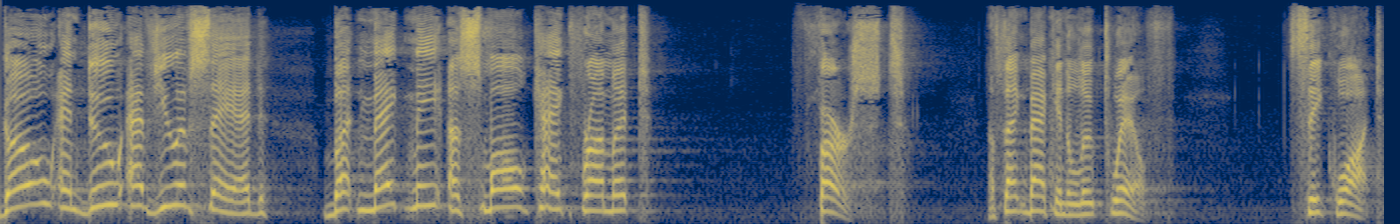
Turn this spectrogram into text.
Go and do as you have said, but make me a small cake from it first. Now think back into Luke 12. Seek what?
